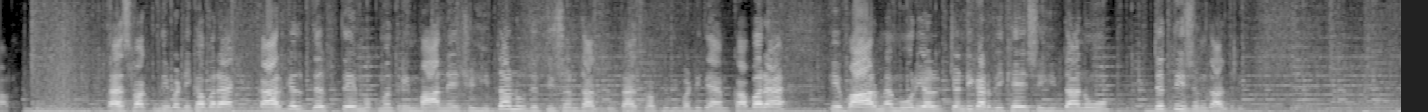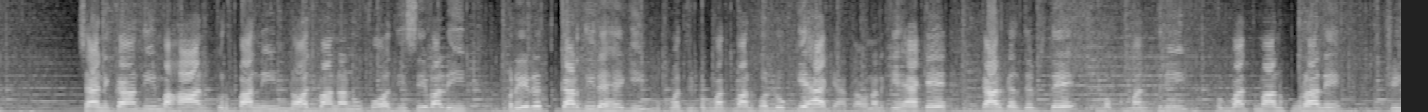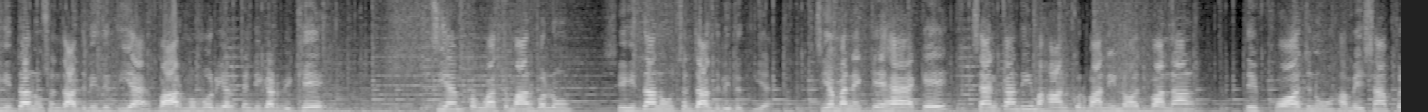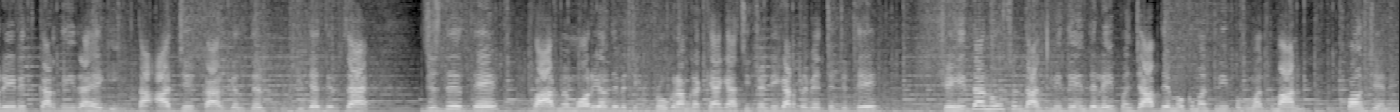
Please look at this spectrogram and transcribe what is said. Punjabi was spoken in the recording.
ਤਾਂ ਇਸ ਵਕਤ ਦੀ ਵੱਡੀ ਖਬਰ ਹੈ, ਕਾਰਗਿਲ ਦਿਵਸ ਤੇ ਮੁੱਖ ਮੰਤਰੀ ਮਾਨ ਨੇ ਸ਼ਹੀਦਾਂ ਨੂੰ ਦਿੱਤੀ ਸ਼ਰਧਾਂਜਲੀ। ਤਾਂ ਇਸ ਵਕਤ ਦੀ ਵੱਡੀ ਤੇ ਅਹਿਮ ਖਬਰ ਹੈ ਕਿ ਵਾਰ ਮੈਮੋਰੀਅਲ ਚੰਡੀਗੜ੍ਹ ਵਿਖੇ ਸ਼ਹੀਦਾਂ ਨੂੰ ਦਿੱਤੀ ਸ਼ਰਧਾਂਜਲੀ। ਸੈਨਿਕਾਂ ਦੀ ਮਹਾਨ ਕੁਰਬਾਨੀ ਨੌਜਵਾਨਾਂ ਨੂੰ ਫੌਜ ਦੀ ਸੇਵਾ ਲਈ ਪ੍ਰੇਰਿਤ ਕਰਦੀ ਰਹੇਗੀ, ਮੁੱਖ ਮੰਤਰੀ ਭਗਵੰਤ ਮਾਨ ਵੱਲੋਂ ਕਿਹਾ ਗਿਆ। ਤਾਂ ਉਹਨਾਂ ਨੇ ਕਿਹਾ ਕਿ ਕਾਰਗਿਲ ਦਿਵਸ ਤੇ ਮੁੱਖ ਮੰਤਰੀ ਭਗਵੰਤ ਮਾਨ ਹੋਰਾਂ ਨੇ ਸ਼ਹੀਦਾਂ ਨੂੰ ਸ਼ਰਧਾਂਜਲੀ ਦਿੱਤੀ ਹੈ। ਵਾਰ ਮੈਮੋਰੀਅਲ ਚੰਡੀਗੜ੍ਹ ਵਿਖੇ ਸੀਐਮ ਭਗਵੰਤ ਮਾਨ ਵੱਲੋਂ ਸ਼ਹੀਦਾਂ ਨੂੰ ਸ਼ਰਧਾਂਜਲੀ ਦਿੱਤੀ ਹੈ। ਸੀਐਮ ਨੇ ਕਿਹਾ ਹੈ ਕਿ ਸੈਨਿਕਾਂ ਦੀ ਮਹਾਨ ਕੁਰਬਾਨੀ ਨੌਜਵਾਨਾਂ ਤੇ ਫੌਜ ਨੂੰ ਹਮੇਸ਼ਾ ਪ੍ਰੇਰਿਤ ਕਰਦੀ ਰਹੇਗੀ। ਤਾਂ ਅੱਜ ਕਾਰਗਿਲ ਦਿਵਸ, ਵਿਜੇ ਦਿਵਸ ਹੈ, ਜਿਸ ਦੇ ਉੱਤੇ ਵਾਰ ਮੈਮੋਰੀਅਲ ਦੇ ਵਿੱਚ ਇੱਕ ਪ੍ਰੋਗਰਾਮ ਰੱਖਿਆ ਗਿਆ ਸੀ ਚੰਡੀਗੜ੍ਹ ਦੇ ਵਿੱਚ, ਜਿੱਥੇ ਸ਼ਹੀਦਾਂ ਨੂੰ ਸ਼ਰਧਾਂਜਲੀ ਦੇਣ ਦੇ ਲਈ ਪੰਜਾਬ ਦੇ ਮੁੱਖ ਮੰਤਰੀ ਭਗਵੰਤ ਮਾਨ ਪਹੁੰਚੇ ਨੇ।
